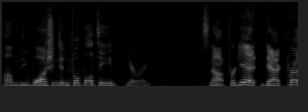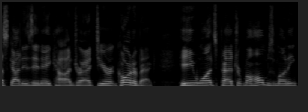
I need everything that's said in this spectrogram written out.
Um, the Washington football team. Yeah, right. Let's not forget, Dak Prescott is in a contract year at quarterback. He wants Patrick Mahomes' money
